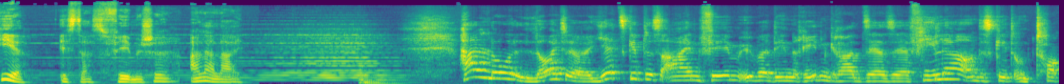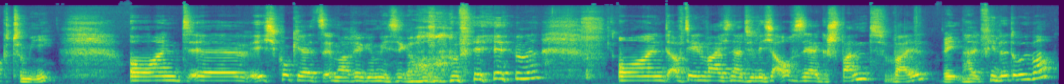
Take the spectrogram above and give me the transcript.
Hier ist das filmische Allerlei. Hallo Leute, jetzt gibt es einen Film, über den reden gerade sehr, sehr viele und es geht um Talk to Me. Und äh, ich gucke jetzt immer regelmäßige Horrorfilme. Und auf den war ich natürlich auch sehr gespannt, weil reden halt viele drüber.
